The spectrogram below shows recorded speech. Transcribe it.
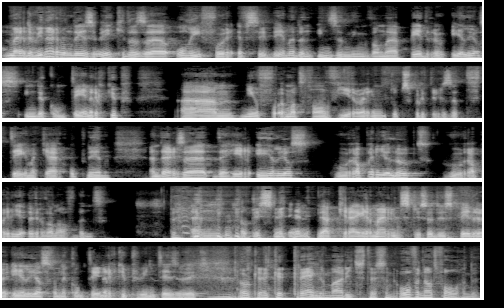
maar de winnaar van deze week, dat is Olly voor FCB met een inzending van Pedro Elias in de Container Cup. Um, nieuw format van vier, waarin topsporters het tegen elkaar opnemen. En daar zei de heer Elias hoe rapper je loopt, hoe rapper je er vanaf bent. En dat is nu... En, ja, krijg er maar iets tussen. Dus Pedro Elias van de Container Cup wint deze week. Oké, okay, krijg er maar iets tussen. Over naar het volgende.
